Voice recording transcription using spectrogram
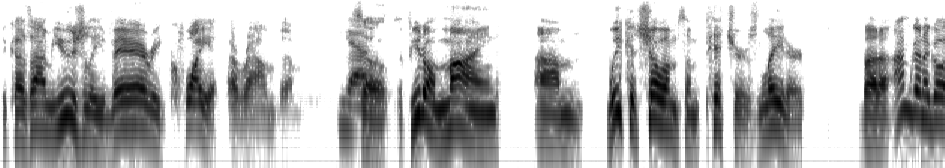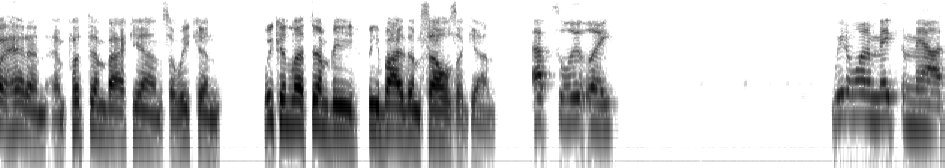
because I'm usually very quiet around them. Yes. So if you don't mind, um, we could show them some pictures later, but uh, I'm going to go ahead and, and put them back in so we can we can let them be be by themselves again. Absolutely. We don't want to make them mad.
